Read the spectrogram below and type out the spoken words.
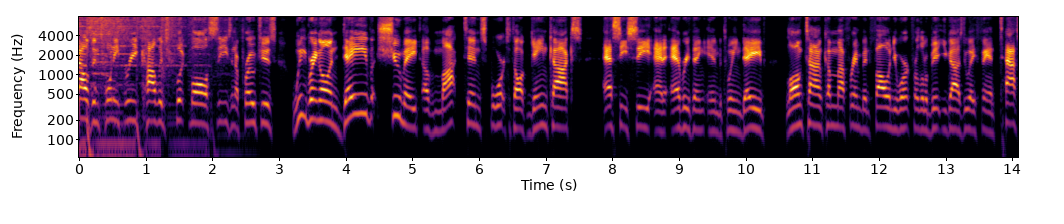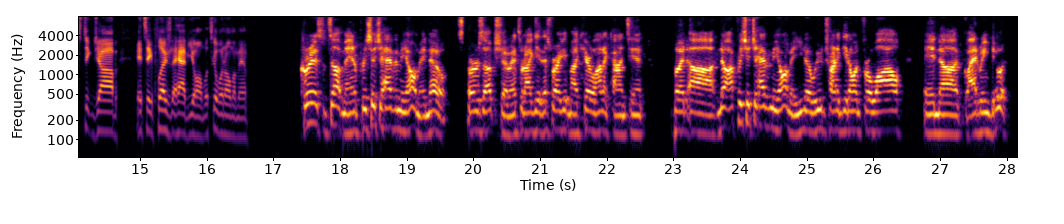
2023 college football season approaches, we bring on Dave Shumate of Mach 10 Sports to talk Gamecocks, SEC, and everything in between. Dave, long time coming, my friend. Been following your work for a little bit. You guys do a fantastic job. It's a pleasure to have you on. What's going on, my man? Chris, what's up, man? Appreciate you having me on, man. No, Spurs Up show. That's what I get. That's where I get my Carolina content. But uh no, I appreciate you having me on, man. You know, we were trying to get on for a while and uh glad we can do it.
